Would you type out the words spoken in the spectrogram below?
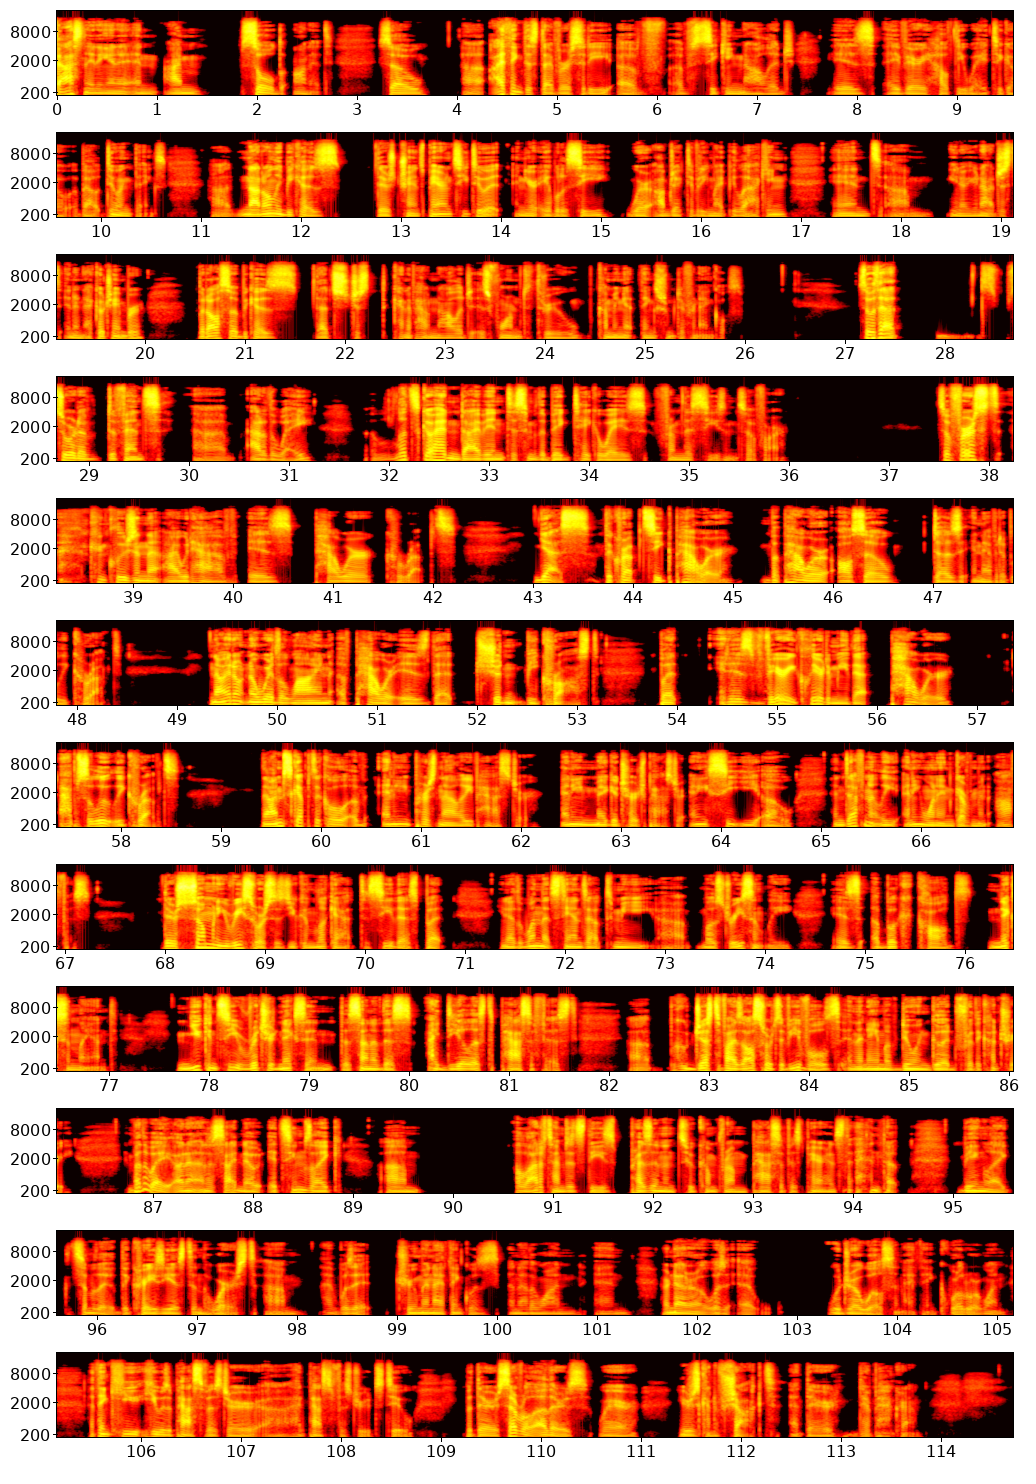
fascinating and and I'm sold on it. So uh, I think this diversity of of seeking knowledge is a very healthy way to go about doing things. Uh, not only because there's transparency to it and you're able to see where objectivity might be lacking and um, you know you're not just in an echo chamber but also because that's just kind of how knowledge is formed through coming at things from different angles so with that sort of defense uh, out of the way let's go ahead and dive into some of the big takeaways from this season so far So, first conclusion that I would have is power corrupts. Yes, the corrupt seek power, but power also does inevitably corrupt. Now, I don't know where the line of power is that shouldn't be crossed, but it is very clear to me that power absolutely corrupts. Now, I'm skeptical of any personality pastor, any megachurch pastor, any CEO, and definitely anyone in government office. There's so many resources you can look at to see this, but you know the one that stands out to me uh, most recently is a book called Nixonland. You can see Richard Nixon, the son of this idealist pacifist, uh, who justifies all sorts of evils in the name of doing good for the country. And by the way, on a, on a side note, it seems like um, a lot of times it's these presidents who come from pacifist parents that end up being like some of the, the craziest and the worst. Um, uh, was it Truman? I think was another one, and or no, no, no it was uh, Woodrow Wilson. I think World War One. I. I think he he was a pacifist or uh, had pacifist roots too. But there are several others where you're just kind of shocked at their their background.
